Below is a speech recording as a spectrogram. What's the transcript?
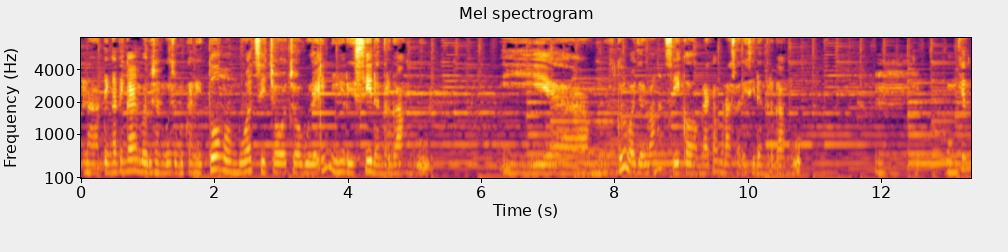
Nah, tingkah-tingkah yang barusan gue sebutkan itu membuat si cowok-cowok bule ini risih dan terganggu. Iya, menurut gue wajar banget sih kalau mereka merasa risih dan terganggu. Hmm, mungkin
